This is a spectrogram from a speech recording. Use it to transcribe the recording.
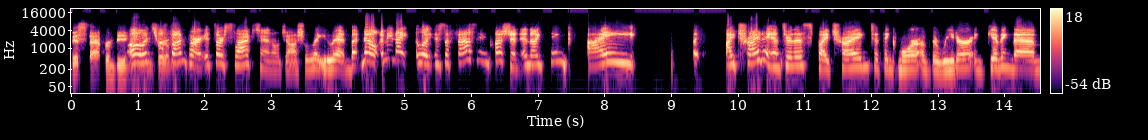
miss that from being. Oh, the it's the fun part. It's our Slack channel, Josh. We'll let you in. But no, I mean, I look. It's a fascinating question, and I think I I try to answer this by trying to think more of the reader and giving them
